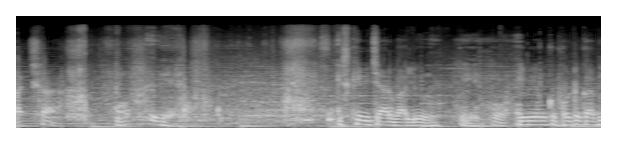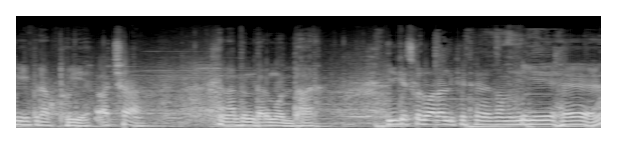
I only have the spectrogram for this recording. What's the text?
अच्छा। ये। है। इसके भी चार वॉल्यूम है। ये ये भी हमको फ़ोटो कापी ही प्राप्त हुई है। अच्छा। सनातन धर्मोद्धार ये किसके द्वारा लिखित है स्वामी ये है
